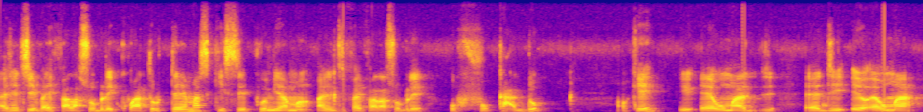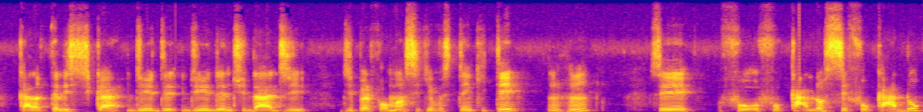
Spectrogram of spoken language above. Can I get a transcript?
A gente vai falar sobre quatro temas, que se primeiramente a gente vai falar sobre o focado, ok? É uma, é de, é uma característica de, de, de identidade de performance que você tem que ter. Uhum. Se fo, focado, se focado,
